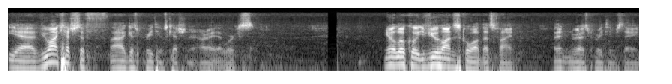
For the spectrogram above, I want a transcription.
yeah, if you want to catch the, f- uh, I guess Prey Team's catching it. All right, that works. You know, local. If you want to just go out, that's fine. I didn't realize Prey Team's staying.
